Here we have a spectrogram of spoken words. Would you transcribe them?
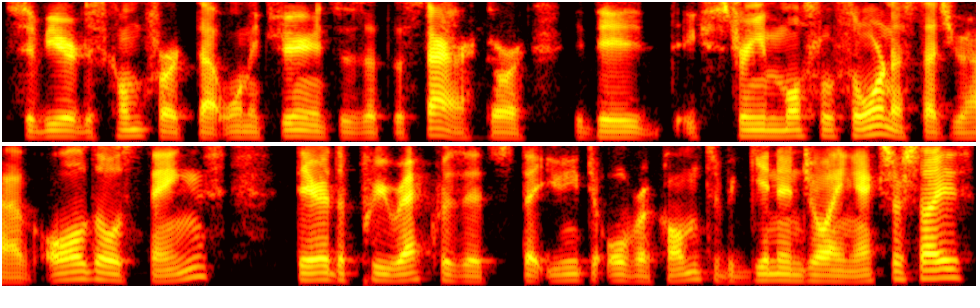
severe discomfort that one experiences at the start or the extreme muscle soreness that you have. All those things they're the prerequisites that you need to overcome to begin enjoying exercise,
